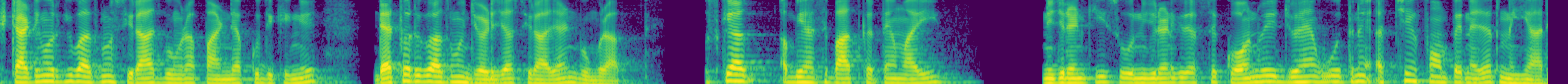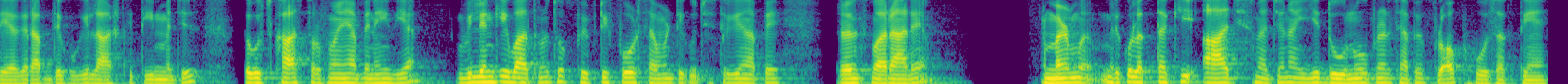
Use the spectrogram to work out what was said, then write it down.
स्टार्टिंग ओवर की बात करूँ, सिराज बुमराह पांडे आपको दिखेंगे। डेथ ओवर की बात करूँ, जडेजा, सिराज एंड बुमराह। उसके बाद अब यहाँ से बात करते हैं हमारी न्यूजीलैंड की। सो न्यूजीलैंड की तरफ़ से कॉनवे जो है, वो इतने अच्छे फॉर्म पे नज़र नहीं आ रही। अगर आप देखोगे लास्ट के तीन मैचेस तो कुछ खास परफॉर्मेंस यहाँ पे नहीं दिया। विलियम की बात करूँ तो फिफ्टी फोर सेवेंटी कुछ इस तरीके यहाँ पे रन मार आ रहे हैं। मैडम मेरे को लगता है कि आज इस मैच में ना, ये दोनों ओपनर्स यहाँ पे फ्लॉप हो सकते हैं।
